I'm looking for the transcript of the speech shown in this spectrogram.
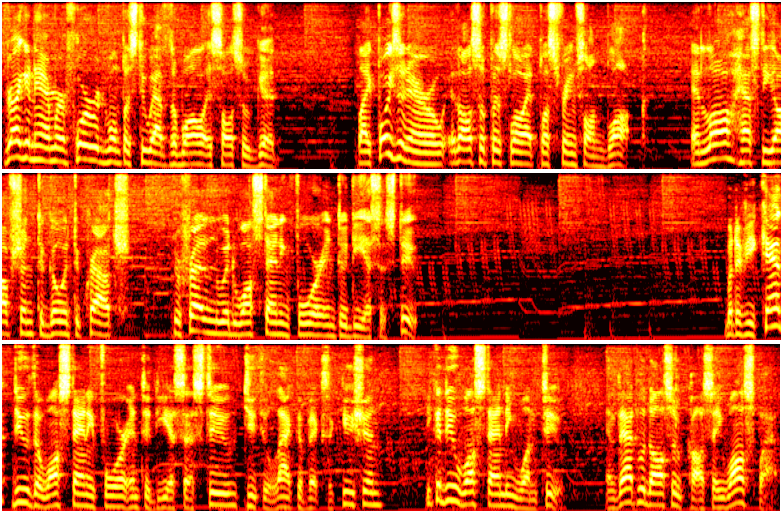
Dragon Hammer forward 1 plus 2 at the wall is also good. Like Poison Arrow, it also puts Law at plus frames on block, and Law has the option to go into crouch to threaten with while standing 4 into DSS2. But if you can't do the while standing 4 into DSS2 due to lack of execution, you can do while standing 1-2, and that would also cause a wall splat.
